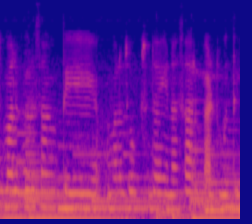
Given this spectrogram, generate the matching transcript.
तुम्हाला खरं सांगते मला झोप सुद्धा येणार सारखं आठवते.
